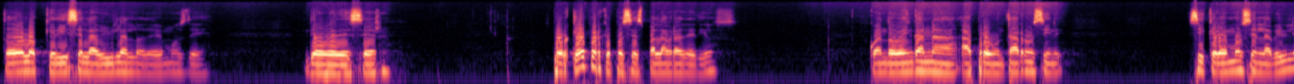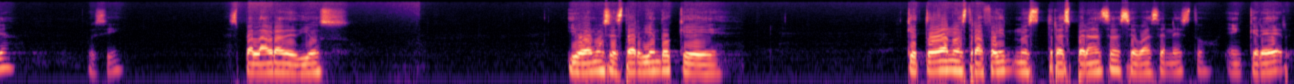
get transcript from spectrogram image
Todo lo que dice la Biblia lo debemos de, de obedecer. ¿Por qué? Porque pues es palabra de Dios. Cuando vengan a, preguntarnos si, si creemos en la Biblia, pues sí, es palabra de Dios. Y vamos a estar viendo que, que toda nuestra fe, nuestra esperanza se basa en esto, en creer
